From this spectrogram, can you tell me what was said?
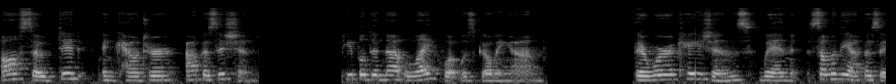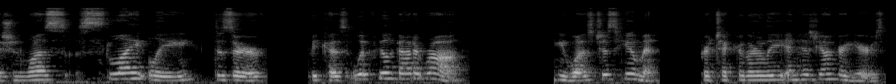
also did encounter opposition. People did not like what was going on. There were occasions when some of the opposition was slightly deserved because Whitefield got it wrong. He was just human, particularly in his younger years.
